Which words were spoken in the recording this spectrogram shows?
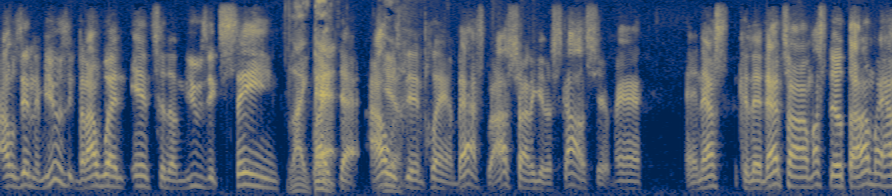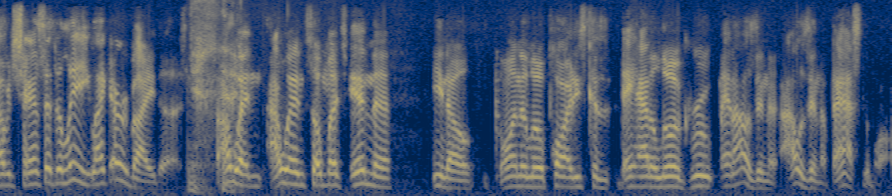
I was in the music, but I wasn't into the music scene like that. Like that. I Yeah. was in playing basketball. I was trying to get a scholarship, man. And that's because at that time I still thought I might have a chance at the league, like everybody does. I wasn't I wasn't so much in the, you know, going to little parties because they had a little group. Man, I was in the I was in the basketball.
